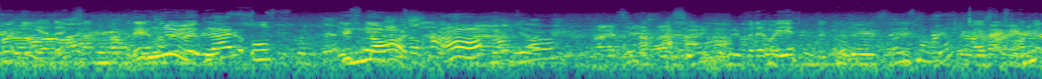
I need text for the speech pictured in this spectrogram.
Vad är det exakt? Det är nudlar, ost, pistage. Ja. Men det var jättegod. Jag ska smaka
